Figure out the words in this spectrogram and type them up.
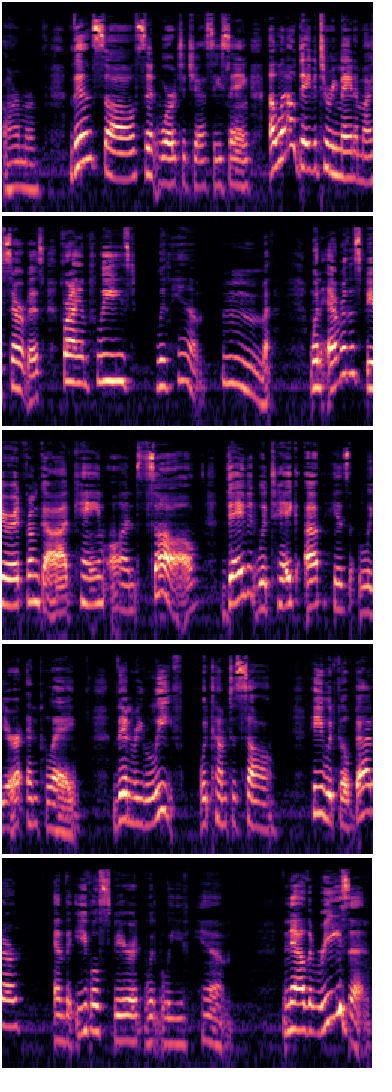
armor. Then Saul sent word to Jesse, saying, Allow David to remain in my service, for I am pleased with him. Hmm. Whenever the Spirit from God came on Saul, David would take up his lyre and play. Then relief would come to Saul. He would feel better, and the evil spirit would leave him. Now, the reason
